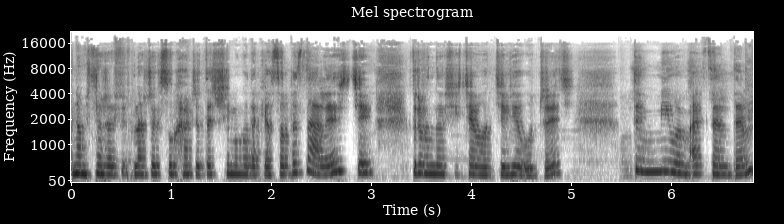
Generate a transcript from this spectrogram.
No myślę, że wśród naszych słuchaczy też się mogą takie osoby znaleźć, które będą się chciały od Ciebie uczyć. Tym miłym akcentem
